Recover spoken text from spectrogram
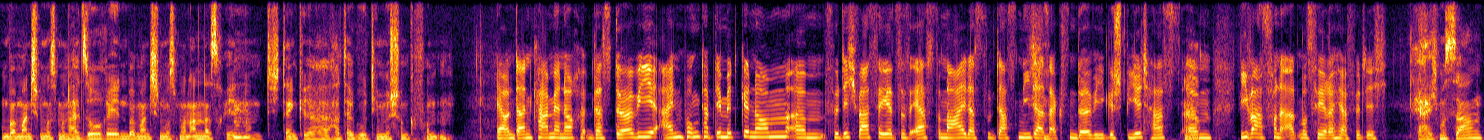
Und bei manchen muss man halt so reden, bei manchen muss man anders reden. Mhm. Und ich denke, da hat er gut die Mischung gefunden. Ja, und dann kam ja noch das Derby. Einen Punkt habt ihr mitgenommen. Ähm, für dich war es ja jetzt das erste Mal, dass du das Niedersachsen-Derby gespielt hast. Ja. Ähm, wie war es von der Atmosphäre her für dich? Ja, ich muss sagen,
